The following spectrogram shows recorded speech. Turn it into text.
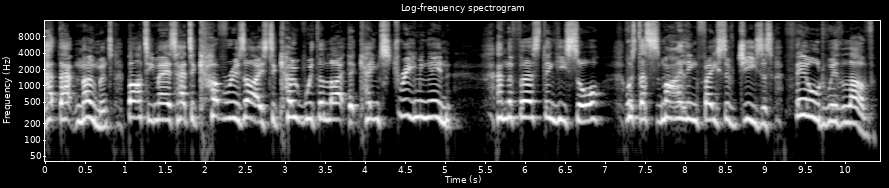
At that moment, Bartimaeus had to cover his eyes to cope with the light that came streaming in. And the first thing he saw was the smiling face of Jesus filled with love.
